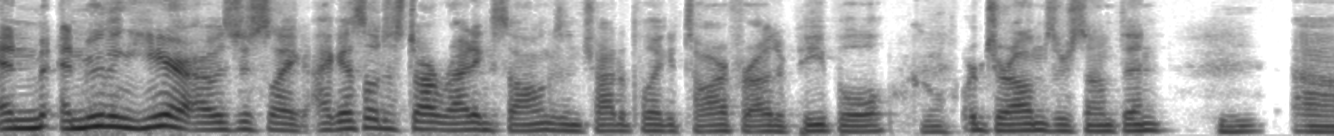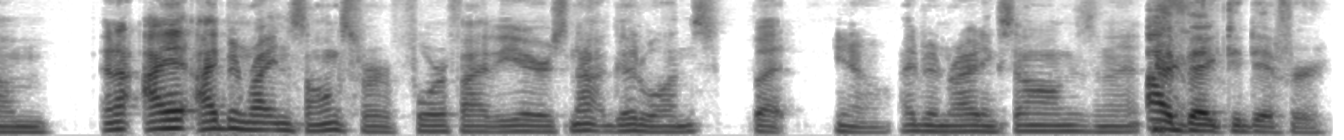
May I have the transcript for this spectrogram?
And and moving here i was just like i guess i'll just start writing songs and try to play guitar for other people Cool. or drums or something Mhm. um and i i've been writing songs for four or five years not good ones but you know i've been writing songs and it, I beg to differ.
